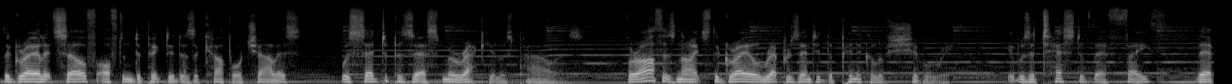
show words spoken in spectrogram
The Grail itself, often depicted as a cup or chalice, was said to possess miraculous powers. For Arthur's knights, the Grail represented the pinnacle of chivalry. It was a test of their faith, their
